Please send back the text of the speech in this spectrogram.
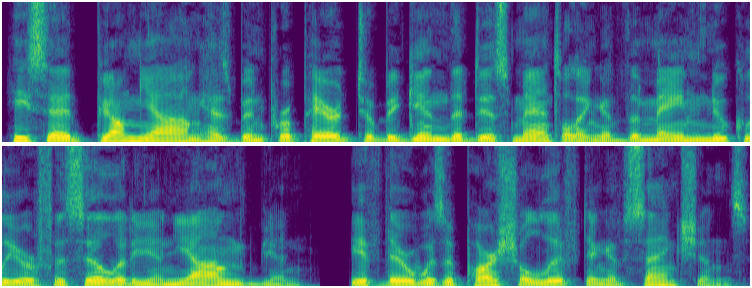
He said Pyongyang has been prepared to begin the dismantling of the main nuclear facility in Yongbyon if there was a partial lifting of sanctions.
